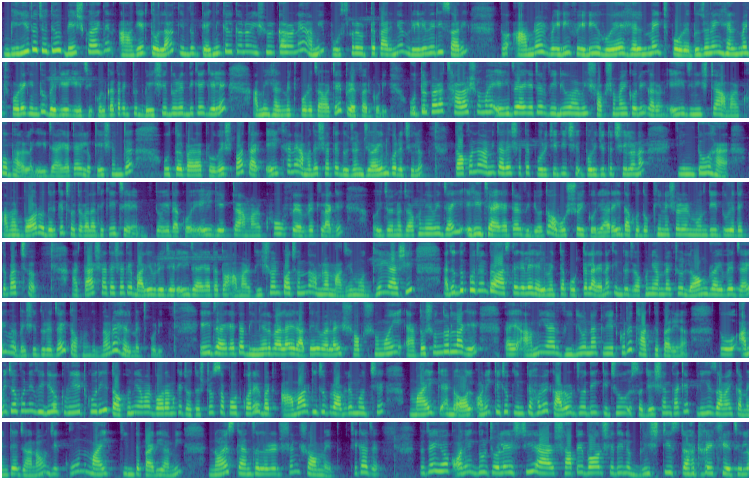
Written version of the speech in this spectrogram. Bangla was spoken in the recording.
ভিডিওটা যদিও বেশ কয়েকদিন আগের তোলা, কিন্তু টেকনিক্যাল কোনো ইস্যুর কারণে আমি পোস্ট করে উঠতে পারিনি। আমি রিয়েলি ভেরি সরি তো আমরা রেডি ফেডি হয়ে হেলমেট পরে, দুজনেই হেলমেট পরে কিন্তু বেরিয়ে গিয়েছি। কলকাতার একটু বেশি দূরের দিকে গেলে আমি হেলমেট পরে যাওয়াটাই প্রেফার করি। উত্তরপাড়া ছাড়ার সময় এই জায়গাটার ভিডিও আমি সবসময় করি, কারণ এই জিনিসটা আমার খুব ভালো লাগে। এই জায়গাটা এই লোকেশনটা উত্তরপাড়ার প্রবেশপথ, আর এইখানে আমাদের সাথে দুজন জয়েন করেছিল। তখনও আমি তাদের সাথে পরিচিতি পরিচিত ছিল না। কিন্তু হ্যাঁ আমার বর ওদেরকে ছোটোবেলা থেকেই চেনে। তো এই দেখো, এই গেটটা আমার খুব ফেভারিট লাগে। ওই জন্য যখনই আমি যাই, এই জায়গাটার ভিডিও তো অবশ্যই করি। আর এই দেখো, দক্ষিণেশ্বরের মন্দির দূরে দেখতে পাচ্ছ? আর তার সাথে সাথে বালি ব্রিজের এই জায়গাটা তো আমার ভীষণ পছন্দ। আমরা মাঝে মধ্যেই আসি। এত দূর পর্যন্ত আসতে গেলে হেলমেটটা পরতে লাগে না, কিন্তু যখনই আমরা একটু লং ড্রাইভে যাই বা বেশি দূরে যাই, তখন কিন্তু আমরা হেলমেট পরি। এই জায়গাটা দিনের বেলায়, রাতের বেলায় সব সময় এত সুন্দর লাগে, তাই আমি আর ভিডিও না ক্রিয়েট করে থাকতে পারি না। তো আমি যখনই ভিডিও ক্রিয়েট করি, তখনই আমার বড় আমাকে যথেষ্ট সাপোর্ট করে বাট আমার কিছু প্রবলেম হচ্ছে মাইক অ্যান্ড অল অনেক কিছু কিনতে হবে। কারোর যদি কিছু সাজেশন থাকে প্লিজ আমায় কমেন্টে জানাও যে কোন মাইক কিনতে পারি আমি নয়েজ ক্যান্সেলারেশন সমেত, ঠিক আছে? তো যাই হোক, অনেক দূর চলে এসেছি আর সাপে বর সেদিন বৃষ্টি স্টার্ট হয়ে গিয়েছিল।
